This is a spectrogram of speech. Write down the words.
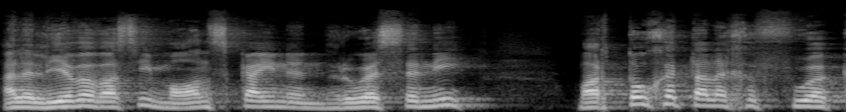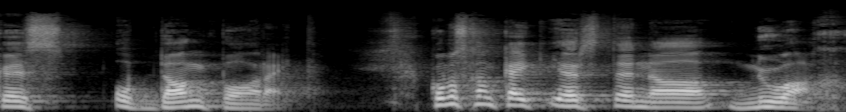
Hulle lewe was nie maanskyn en rose nie, maar tog het hulle gefokus op dankbaarheid. Kom ons gaan kyk eers na Noag.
